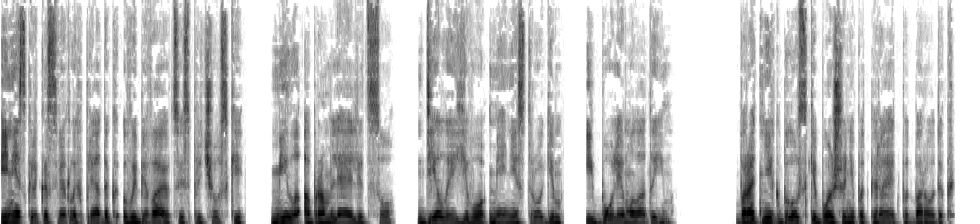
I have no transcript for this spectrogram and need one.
и несколько светлых прядок выбиваются из прически, мило обрамляя лицо, делая его менее строгим и более молодым. Воротник блузки больше не подпирает подбородок,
